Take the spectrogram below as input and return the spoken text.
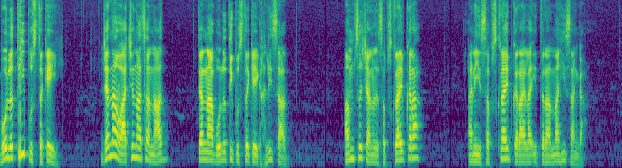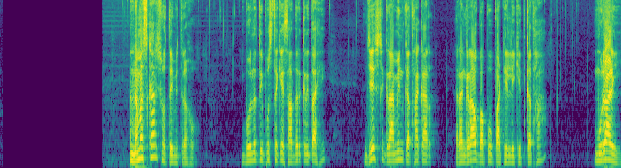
बोलती पुस्तके. ज्यांना वाचनाचा नाद त्यांना बोलती पुस्तके घाली साद. आमचं चॅनल सबस्क्राईब करा आणि सबस्क्राईब करायला इतरांनाही सांगा. नमस्कार श्रोते मित्र हो. बोलती पुस्तके सादर करीत आहे ज्येष्ठ ग्रामीण कथाकार रंगराव बापू पाटील लिखित कथा मुराळी.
